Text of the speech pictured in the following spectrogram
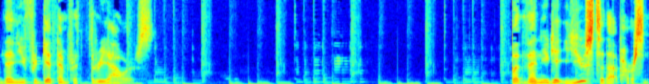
Then you forget them for three hours. But then you get used to that person.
